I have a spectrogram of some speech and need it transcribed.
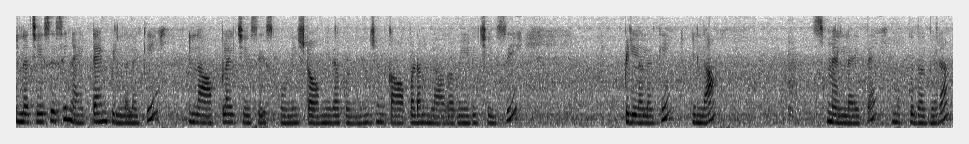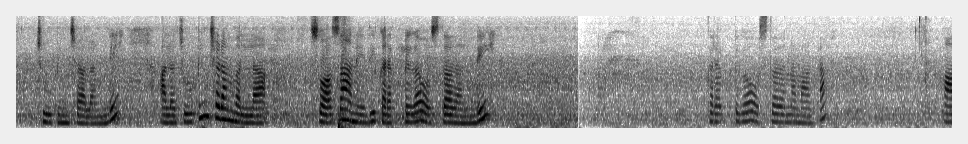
ఇలా చేసేసి నైట్ టైం పిల్లలకి ఇలా అప్లై చేసేసుకొని స్టవ్ మీద కొంచెం కాపడం లాగా వేడి చేసి పిల్లలకి ఇలా స్మెల్ అయితే ముక్కు దగ్గర చూపించాలండి. అలా చూపించడం వల్ల శ్వాస అనేది కరెక్ట్గా వస్తుందండి. కరెక్ట్గా వస్తుందన్నమాట. ఆ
